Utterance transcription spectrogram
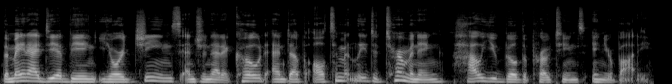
The main idea being your genes and genetic code end up ultimately determining how you build the proteins in your body.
